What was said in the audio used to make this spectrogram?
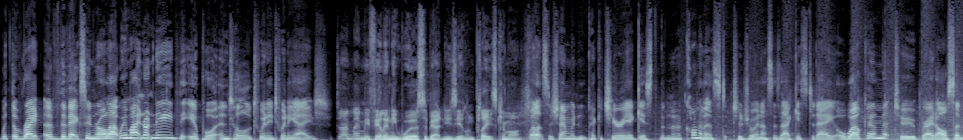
with the rate of the vaccine rollout, we might not need the airport until 2028. Don't make me feel any worse about New Zealand, please. Come on. Well, it's a shame we didn't pick a cheerier guest than an economist to join us as our guest today. Welcome to Brad Olsen.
